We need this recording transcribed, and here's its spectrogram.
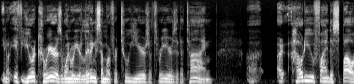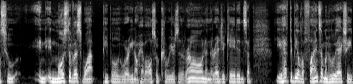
you know, if your career is one where you're living somewhere for two years or three years at a time, uh, are, how do you find a spouse who in, in most of us want people who are you know have also careers of their own and they're educated and stuff. You have to be able to find someone who actually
